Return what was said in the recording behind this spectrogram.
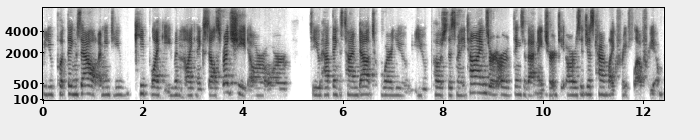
you put things out? I mean do you keep like even like an excel spreadsheet or or do you have things timed out to where you you post this many times or or things of that nature? You, or is it just kind of like free flow for you?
